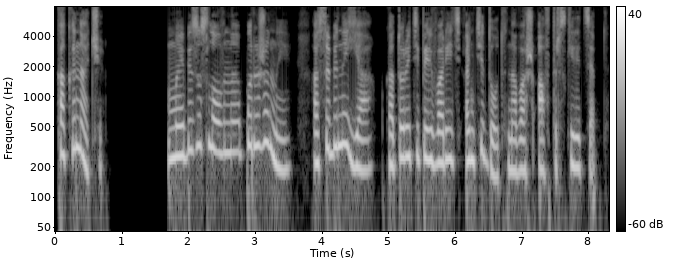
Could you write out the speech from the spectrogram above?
Как иначе? Мы, безусловно, поражены, особенно я, который теперь варить антидот на ваш авторский рецепт.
